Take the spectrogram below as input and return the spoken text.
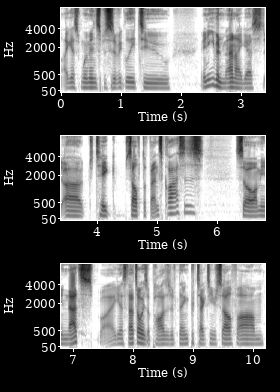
I guess women specifically to and even men I guess uh, to take self defense classes. So I mean that's I guess that's always a positive thing protecting yourself. Um,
